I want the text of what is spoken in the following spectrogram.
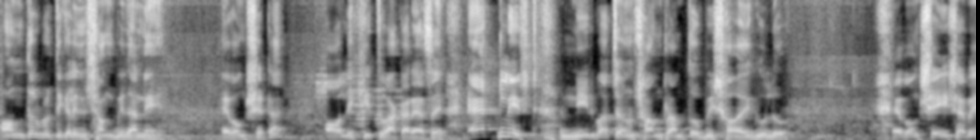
অন্তর্বর্তীকালীন সংবিধানে। এবং সেটা অলিখিত আকারে আছে। অ্যাটলিস্ট নির্বাচন সংক্রান্ত বিষয়গুলো। এবং সেই হিসাবে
